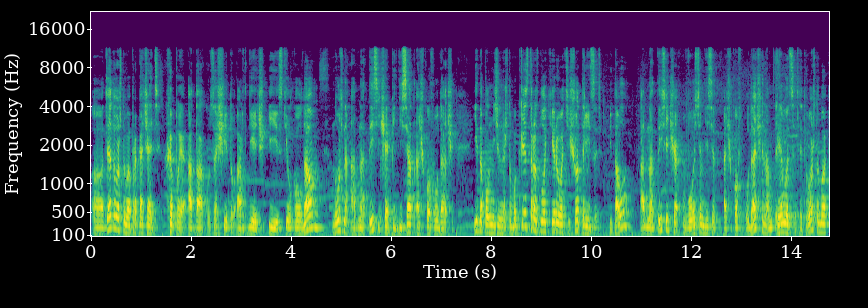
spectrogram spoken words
Для того, чтобы прокачать ХП, атаку, защиту, артгейдж и скилл кулдаун, нужно 1050 очков удачи и дополнительно, чтобы крест разблокировать, еще 30. Итого 1080 очков удачи нам требуется для того, чтобы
